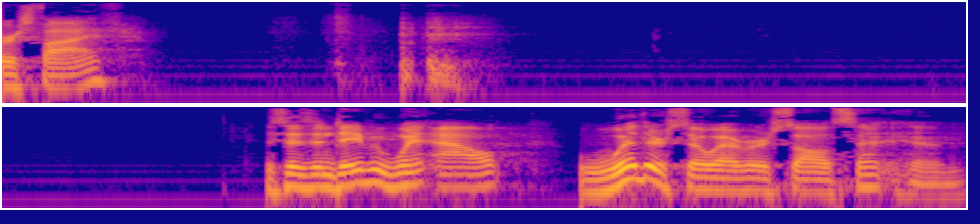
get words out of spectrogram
verse 5. It says, And David went out whithersoever Saul sent him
